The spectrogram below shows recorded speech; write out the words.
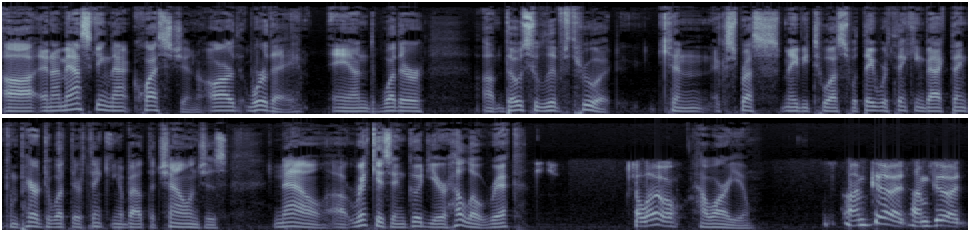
uh, and I'm asking that question: Are were they, and whether um, those who lived through it can express maybe to us what they were thinking back then compared to what they're thinking about the challenges now. Uh, Rick is in Goodyear. Hello, Rick. Hello. How are you? I'm good. I'm good.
